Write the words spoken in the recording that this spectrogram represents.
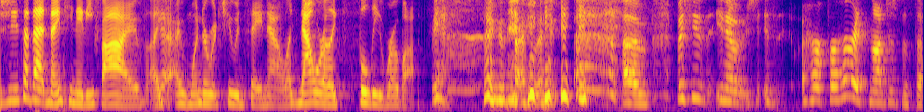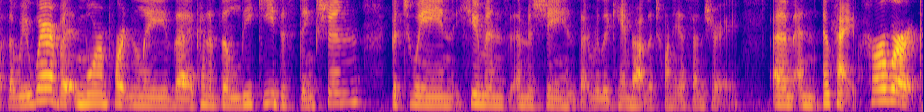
she said that in 1985. Like, Yeah. I wonder what she would say now. Like now we're like fully robots. Yeah, exactly. um, but she's, you know, she's, her for her, it's not just the stuff that we wear, but more importantly, the kind of the leaky distinction between humans and machines that really came about in the 20th century. Um, and Okay. her work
